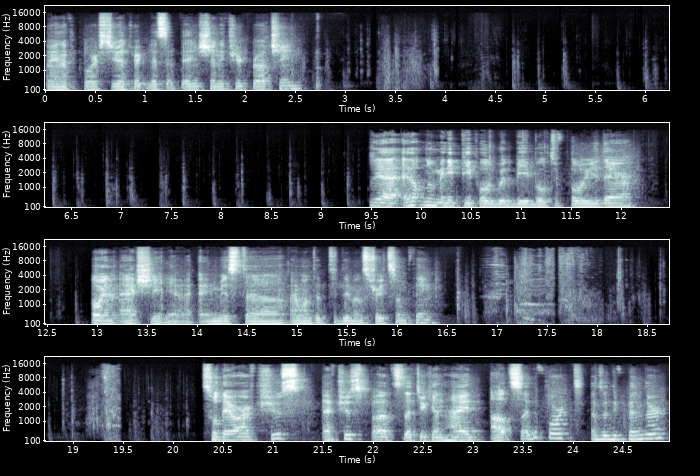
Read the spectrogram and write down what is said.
And of course you attract less attention if you're crouching. Yeah, I don't know many people would be able to follow you there. Oh, and actually, yeah, I missed, uh, I wanted to demonstrate something. So there are a few, a few spots that you can hide outside the fort as a defender.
